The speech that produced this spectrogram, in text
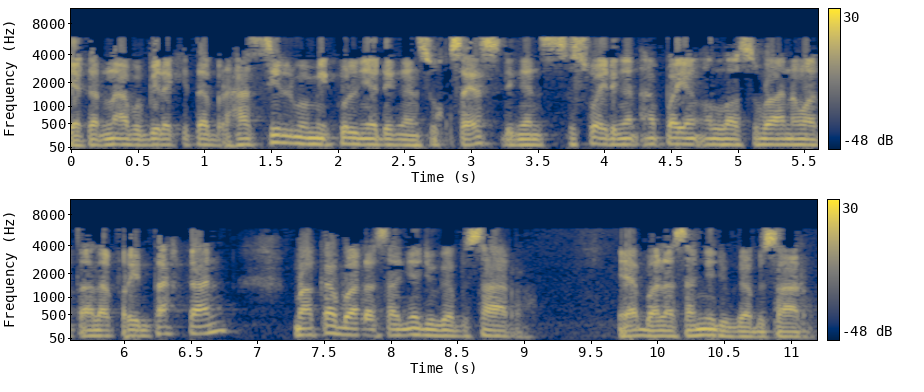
Ya karena apabila kita berhasil memikulnya dengan sukses, dengan sesuai dengan apa yang Allah Subhanahu wa taala perintahkan, maka balasannya juga besar. Ya, balasannya juga besar.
